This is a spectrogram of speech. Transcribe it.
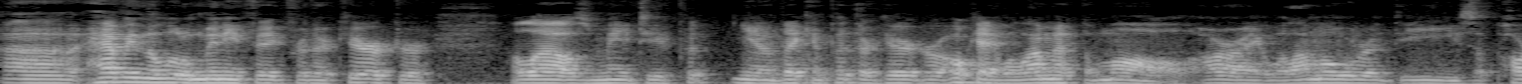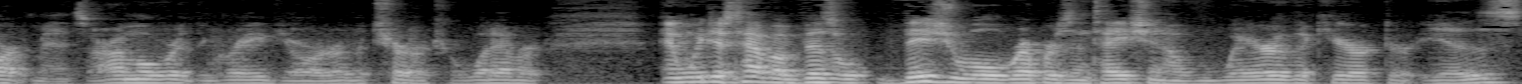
uh, having the little minifig for their character allows me to put, you know, they can put their character, okay, well, I'm at the mall. All right, well, I'm over at these apartments, or I'm over at the graveyard or the church or whatever. And we just have a visual, visual representation of where the character is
